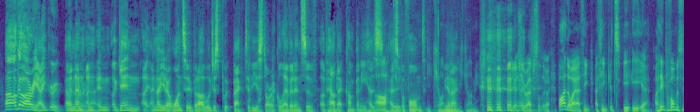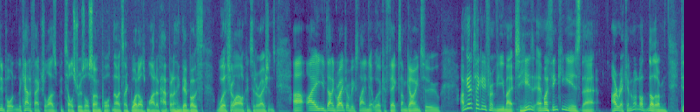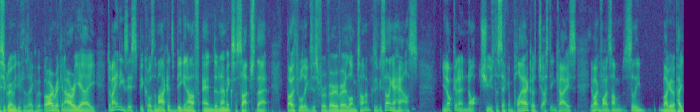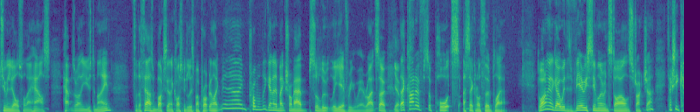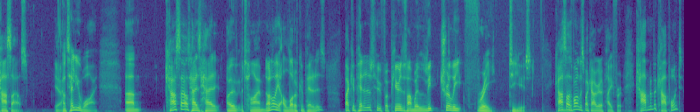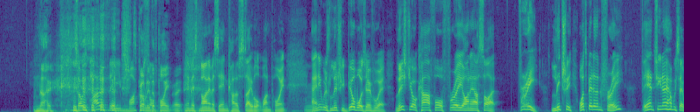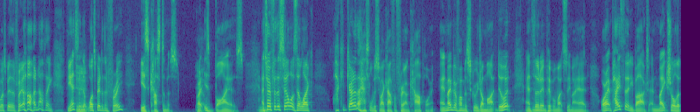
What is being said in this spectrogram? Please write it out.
Uh, I'll go REA Group, and and, and, REA. and again, I, I know you don't want to, but I will just put back to the historical evidence of, of how that company has Oh, has dude, performed. You're killing me. You know, You're killing me. yes, you're absolutely right. By the way, I think I think it's it, it- yeah. I think performance is important. The counterfactual as with Telstra is also important. Though it's like what else might have happened. I think they're both worthwhile considerations. Uh, I you've done a great job of explaining network effects. I'm going to I'm going to take a different view, mate. So here's and my thinking is that. I reckon, not, not, not that I'm disagreeing with you for the sake of it, but I reckon REA domain exists because the market's big enough and dynamics are such that both will exist for a very, very long time. Because if you're selling a house, you're not going to not choose the second player because just in case, if I can find mm. some silly bugger to pay $2 million for their house, happens to only use domain, for the thousand bucks it's going to cost me to list my property, I'm like, yeah, I'm probably going to make sure I'm absolutely everywhere, right? So Yep. that kind of supports a second or third player. The one I'm going to go with is very similar in style and structure. It's actually Carsales. Yeah. I'll tell you why. Um, Carsales has had over time not only a lot of competitors, but competitors who, for periods of time, were literally free to use. Carsales, if I want to list my car, I've got to pay for it. Car, remember CarPoint? no, So it's part of the Microsoft probably the point, right? MS9 MSN kind of stable at one point, and it was literally billboards everywhere. List your car for free on our site. Free, literally. What's better than free? The answer, you know how we say what's better than free? Oh, nothing. The answer that what's better than free is customers, right? Yeah. Is buyers. And mm. so for the sellers, they're like, I could go to the hassle of my car for free on CarPoint, and maybe if I'm a Scrooge, I might do it, and mm. 13 people might see my ad, or I pay 30 bucks and make sure that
